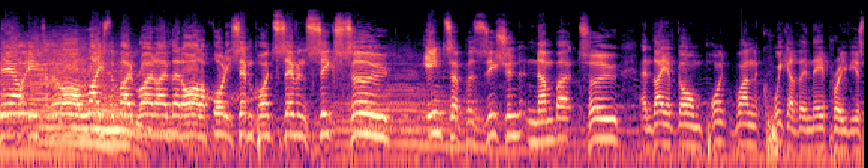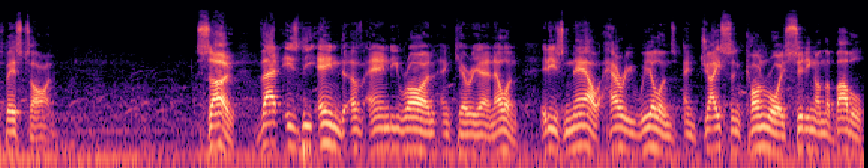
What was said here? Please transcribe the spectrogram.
Now into the, oh, lays the boat right over that aisle of 47.762 into position number two, and they have gone 0.1 quicker than their previous best time. So that is the end of Andy Ryan and Kerry Ann Allen. It is now Harry Whelans and Jason Conroy sitting on the bubble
